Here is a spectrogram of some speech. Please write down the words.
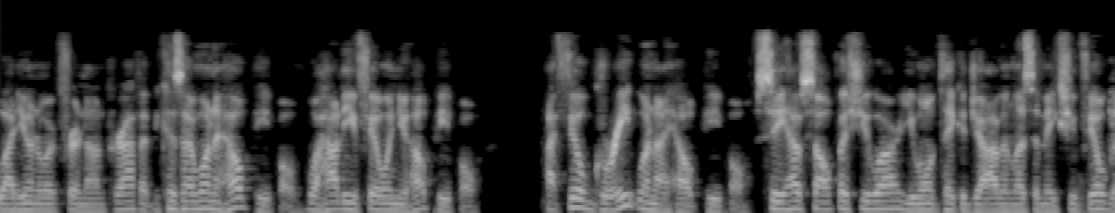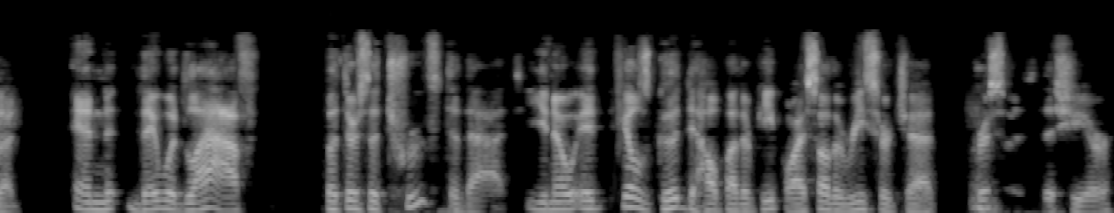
why do you want to work for a nonprofit? Because I want to help people. Well, how do you feel when you help people? I feel great when I help people. See how selfish you are? You won't take a job unless it makes you feel good. And they would laugh, but there's a truth to that. You know, it feels good to help other people. I saw the research at Christmas this year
